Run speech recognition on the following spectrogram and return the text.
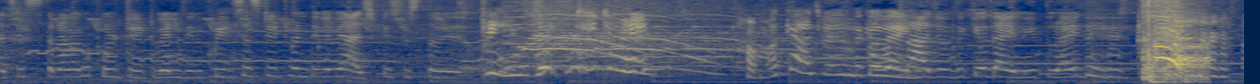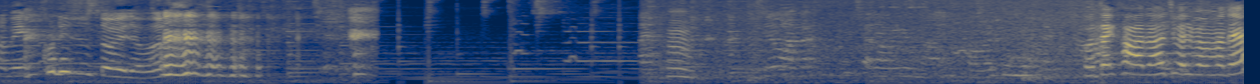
আজকে তোরা আমাকে ফুল ট্রিটমেন্ট দিবি প্রিন্সেস ট্রিটমেন্ট দিবি আমি আজকে সুস্থ হয়ে যাব। প্রিন্সেস ট্রিটমেন্ট আমাকে আজ পর্যন্ত কেউ দেয়নি? আজ অব্দি কেউ দেয়নি তোরাই দে। আমি এক্ষুনি সুস্থ হয়ে যাব। কোথায় খাওয়া দাওয়া চলবে আমাদের?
